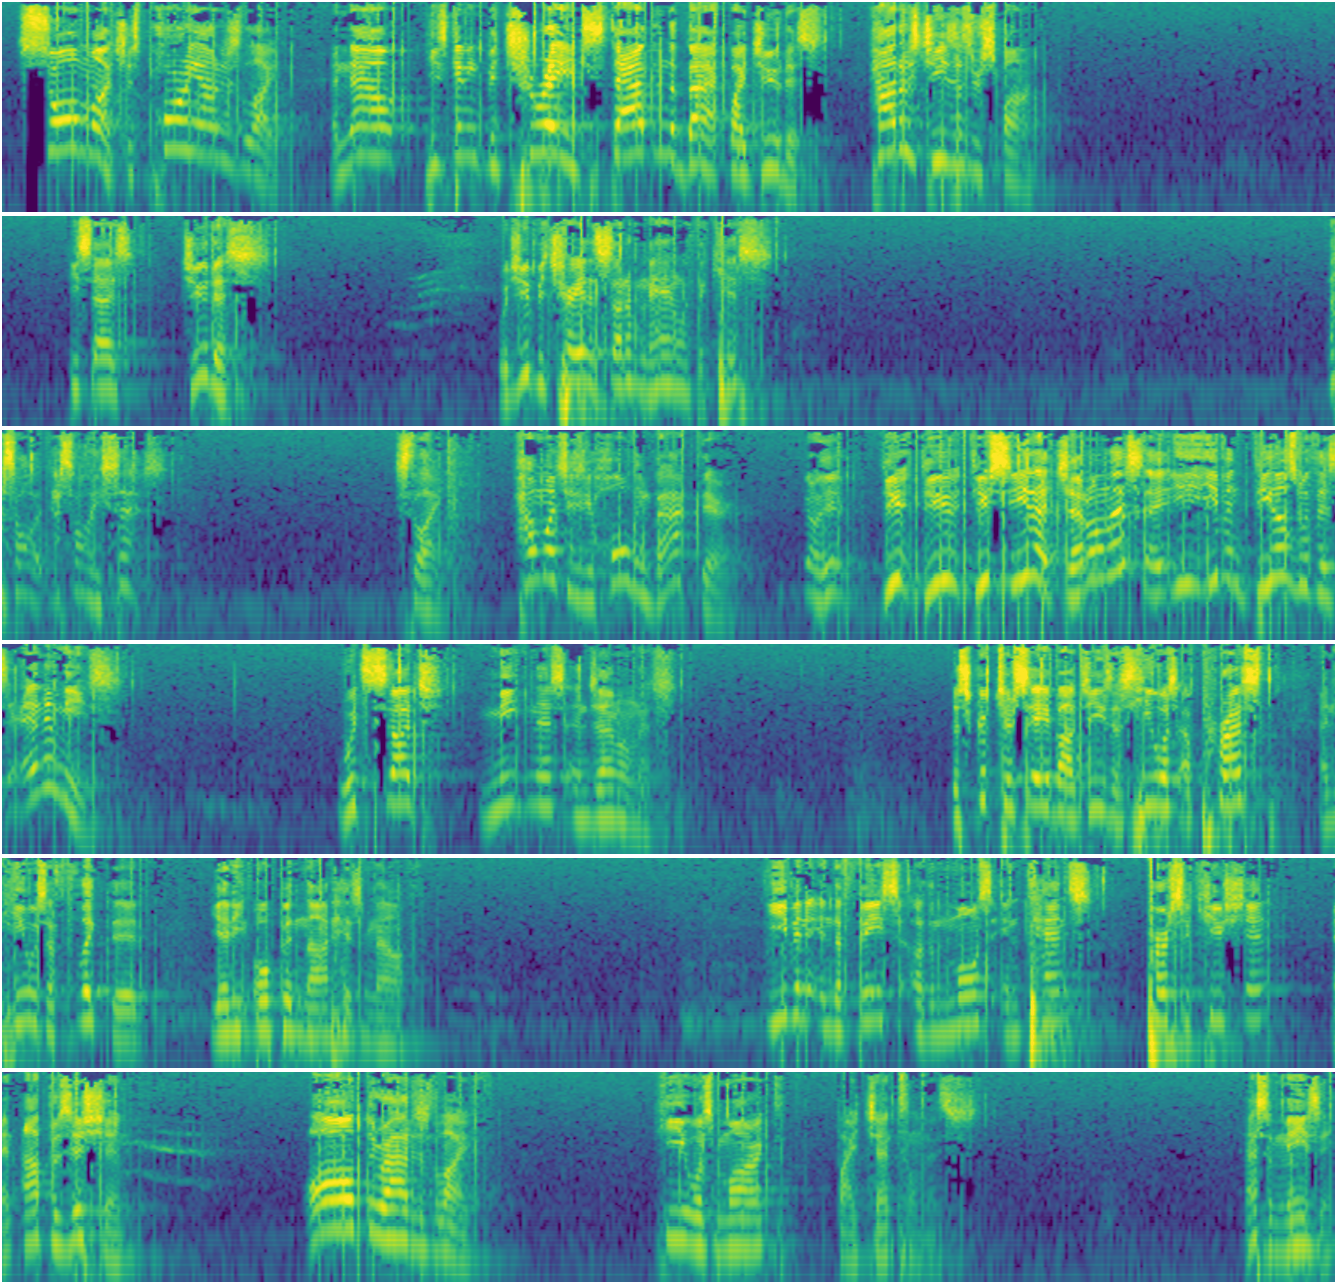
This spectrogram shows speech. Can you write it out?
so much, just pouring out his life. And now he's getting betrayed, stabbed in the back by Judas. How does Jesus respond? He says, Judas, would you betray the Son of Man with a kiss? That's all, that's all he says. It's like, how much is he holding back there? You know, do, you, do, you, do you see that gentleness? He even deals with his enemies with such meekness and gentleness. The scriptures say about Jesus, he was oppressed and he was afflicted, yet he opened not his mouth. Even in the face of the most intense persecution and opposition, all throughout his life, he was marked by gentleness. That's amazing.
